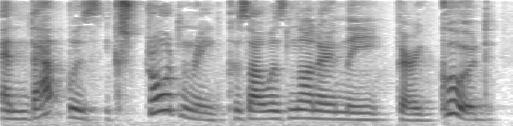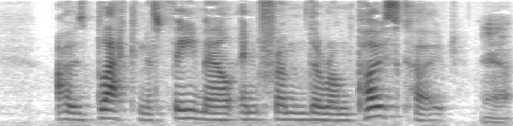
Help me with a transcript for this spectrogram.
And that was extraordinary because I was not only very good, I was black and a female and from the wrong postcode. Yeah.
